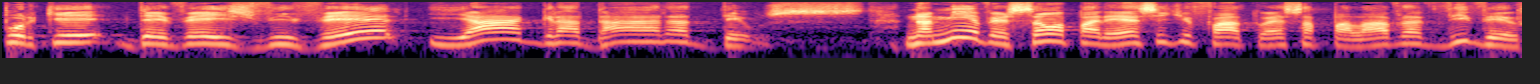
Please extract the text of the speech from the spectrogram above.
porque deveis viver e agradar a Deus. Na minha versão aparece de fato essa palavra viver,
